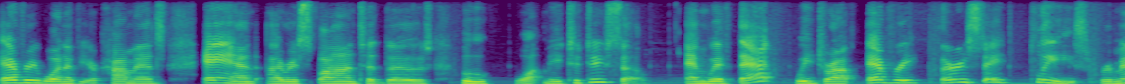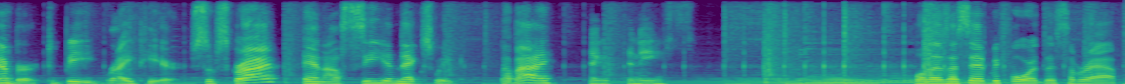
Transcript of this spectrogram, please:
every one of your comments and I respond to those who want me to do so. And with that, we drop every Thursday. Please remember to be right here. Subscribe, and I'll see you next week. Bye bye. Thanks, Denise. Well, as I said before, this is a wrap.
